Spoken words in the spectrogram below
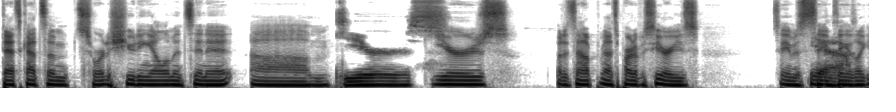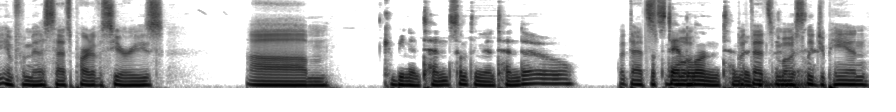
that's got some sort of shooting elements in it. Um, Gears. Gears, but it's not. That's part of a series. Same as same thing as like Infamous. That's part of a series. Um, Could be Nintendo. Something Nintendo. But that's mo- standalone Nintendo? but that's mostly there? Japan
